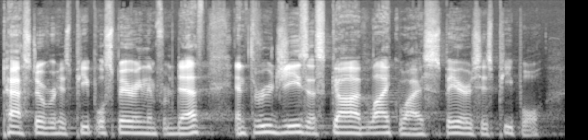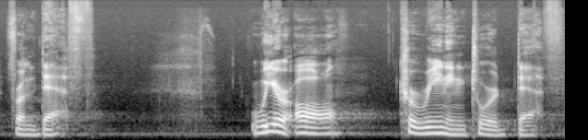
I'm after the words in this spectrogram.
passed over his people, sparing them from death. And through Jesus, God likewise spares his people from death. We are all careening toward death.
